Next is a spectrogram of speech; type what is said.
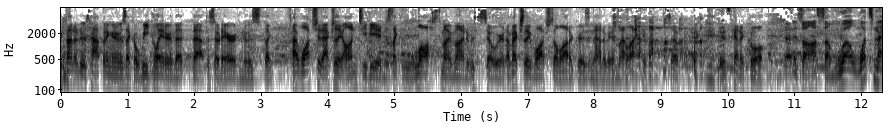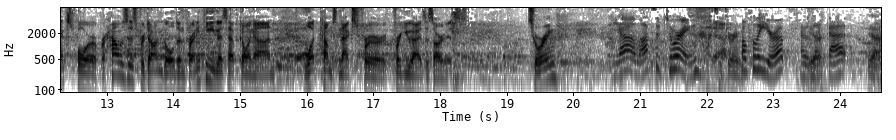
we found out it was happening, and it was like a week later that the episode aired, and it was like I watched it actually on TV and just like lost my mind. It was so weird. I've actually watched a lot of Grey's Anatomy in my life, so it was kind of cool. That is awesome. Well, what's next for for houses, for Dawn Golden, for anything you guys have going on? What comes next for for you guys as artists? Touring, Yeah, lots of touring. Lots Yeah. touring. Hopefully Europe. I would Yeah. like that. Yeah.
